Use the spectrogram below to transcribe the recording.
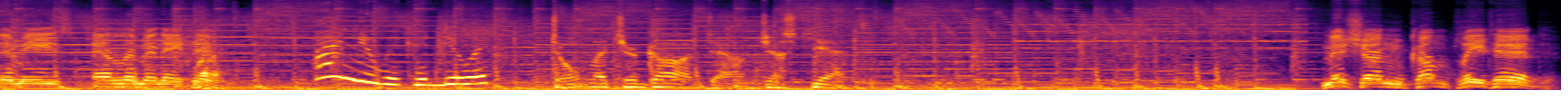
Enemies eliminated. I knew we could do it. Don't let your guard down just yet. Mission completed.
